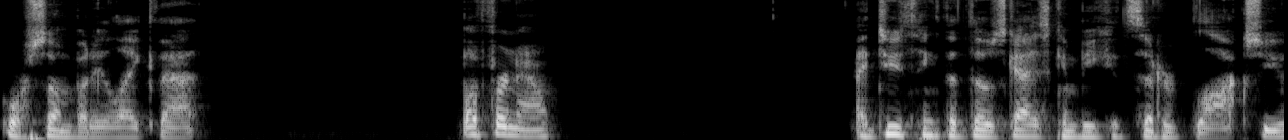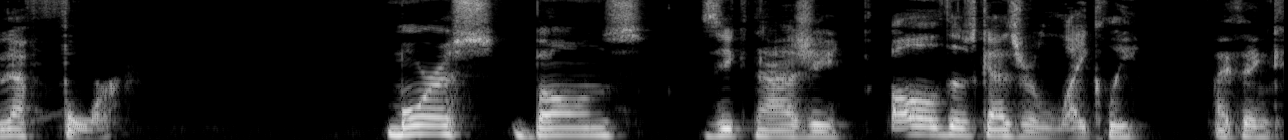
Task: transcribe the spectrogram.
or somebody like that. But for now, I do think that those guys can be considered locks. So you have four. Morris, Bones, Zeke Nnaji, all of those guys are likely, I think.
